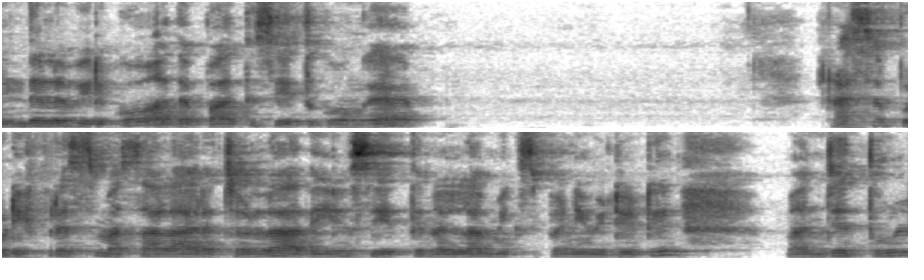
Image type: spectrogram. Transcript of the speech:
எந்த அளவு இருக்கோ அதை பார்த்து சேர்த்துக்கோங்க. ரசப்பொடி ஃப்ரெஷ் மசாலா அரைச்சோல்ல அதையும் சேர்த்து நல்லா மிக்ஸ் பண்ணி விட்டுட்டு மஞ்சத்தூள்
